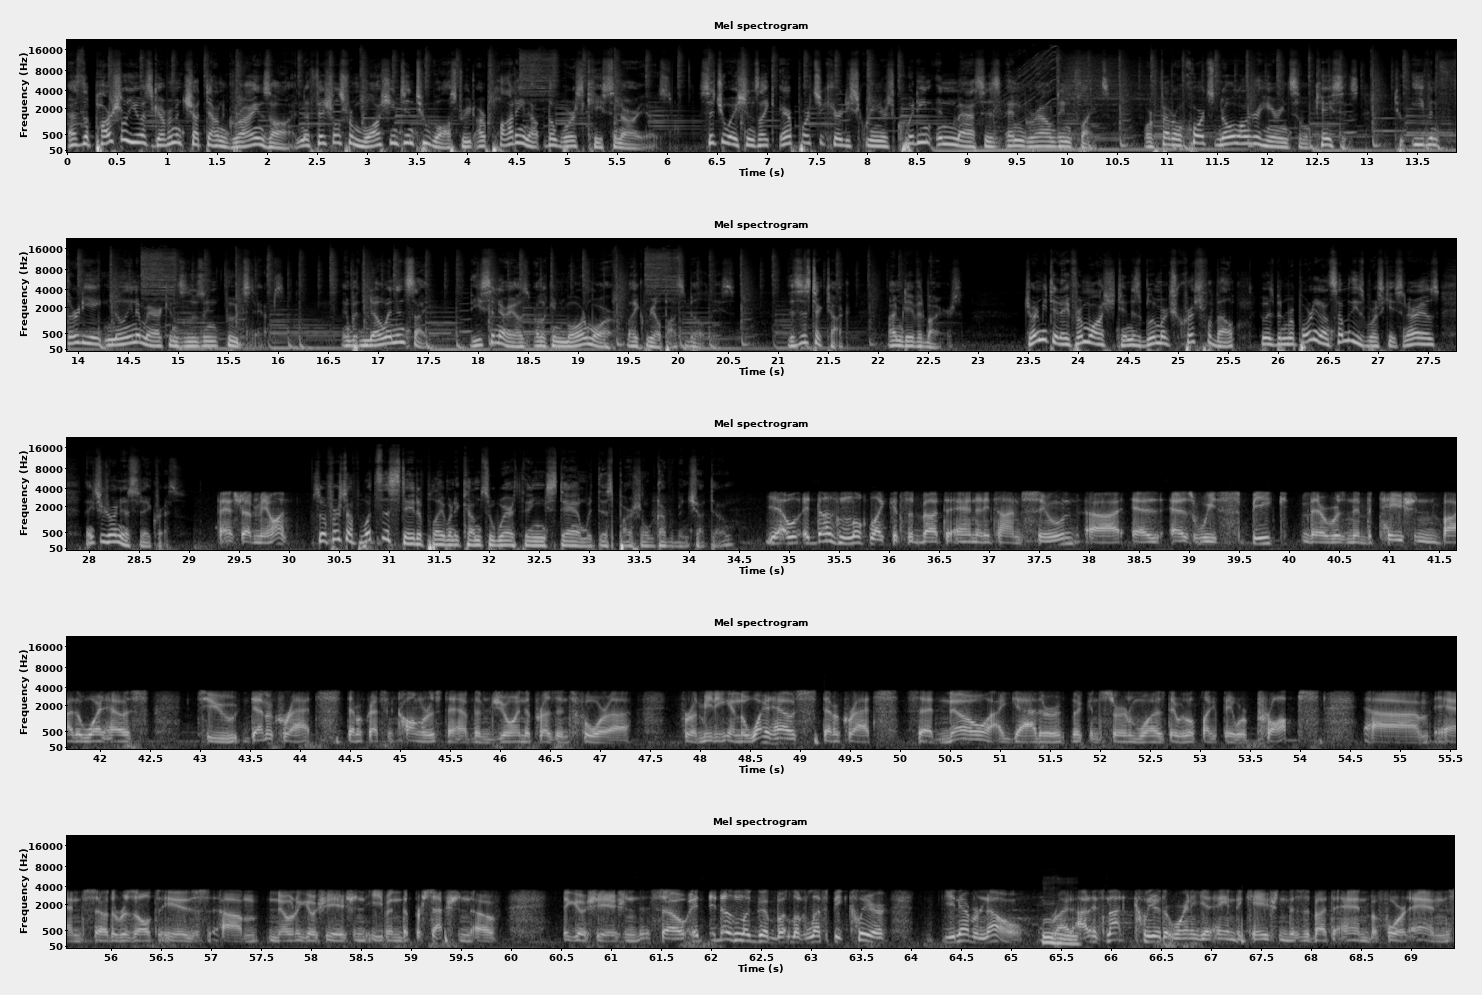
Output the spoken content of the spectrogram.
As the partial U.S. government shutdown grinds on, officials from Washington to Wall Street are plotting out the worst case scenarios. Situations like airport security screeners quitting in masses and grounding flights, or federal courts no longer hearing civil cases, to even 38 million Americans losing food stamps. And with no end in sight, these scenarios are looking more and more like real possibilities. This is TicToc. I'm David Meyers. Joining me today from Washington is Bloomberg's Chris Flavelle, who has been reporting on some of these worst case scenarios. Thanks for joining us today, Chris. Thanks for having me on. So, first off, what's the state of play when it comes to where things stand with this partial government shutdown? Yeah, well, it doesn't look like it's about to end anytime soon. Uh, as as we speak, there was an invitation by the White House to Democrats, Democrats in Congress, to have them join the president for uh, for a meeting in the White House. Democrats said no. I gather the concern was they would look like they were props. Um, and so the result is um, no negotiation, even the perception of negotiation. So it, it doesn't look good. But look, let's be clear you never know, mm-hmm. right? It's not clear that we're going to get any indication this is about to end before it ends.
